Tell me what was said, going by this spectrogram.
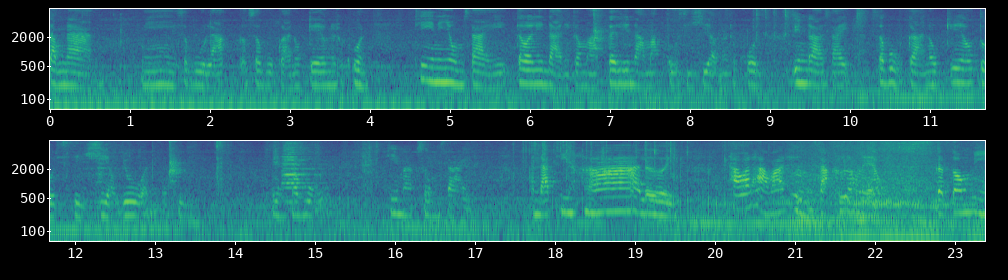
ตำนาน นี่สบู่ลักกับสบู่ กาโนกแก้วนะทุกคน ที่นิยมใส่แต่ว่าลินดานี่ก็มักแต่ลินดามักตัวสีเขียวนะทุกคน ลินดาใส่สบู่กาโนกแก้วตัวสีเขียวอยู่อันนี้ก็คือ เป็นสบู่ที่มักสงสัยอันดับที่ห้าเลย ถ้าว่าถามว่าถึงซักเครื่องแล้ว ก็ต้องมี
